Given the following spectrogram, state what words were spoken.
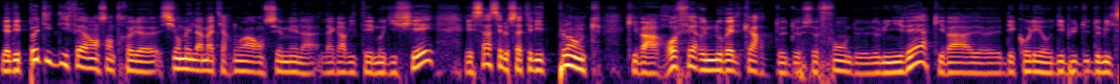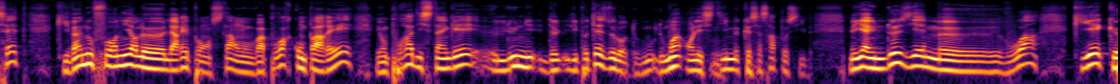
il y a des petites différences entre si on met de la matière noire, on se met la, gravité modifiée, et ça c'est le satellite Planck qui va refaire une nouvelle carte de, ce fond de, l'univers, qui va euh, décoller au début de 2007, qui va nous fournir la réponse. Là, on va pouvoir comparer et on pourra distinguer l'hypothèse de l'autre, du moins on l'estime que ça sera possible. Mais il y a une deuxième voie, qui est que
